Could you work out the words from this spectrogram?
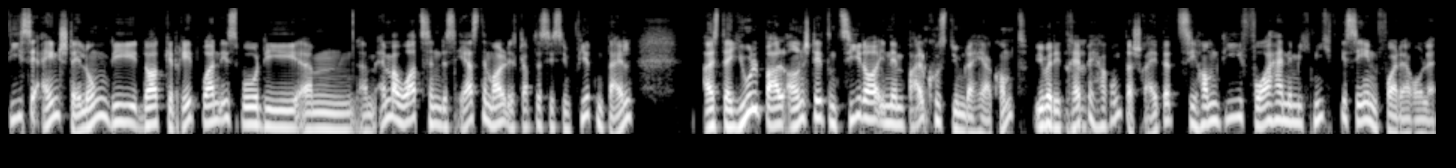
diese Einstellung, die dort gedreht worden ist, wo die ähm, ähm Emma Watson das erste Mal, ich glaube, das ist im vierten Teil, als der Julball ansteht und sie da in dem Ballkostüm daherkommt, über die mhm. Treppe herunterschreitet, sie haben die vorher nämlich nicht gesehen vor der Rolle.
